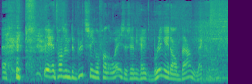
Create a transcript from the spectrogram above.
nee, het was een debuutsingle van Oasis en die heet Bring It On Down. Lekker hoor.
